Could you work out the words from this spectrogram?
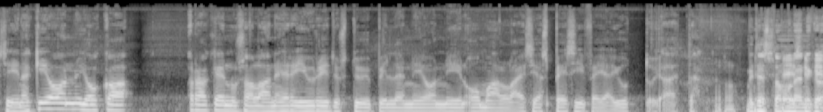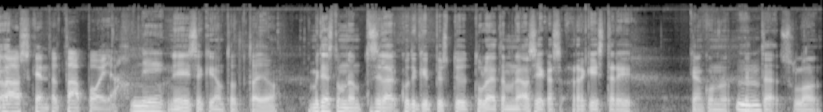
siinäkin on joka rakennusalan eri yritystyypille niin on niin omanlaisia spesifejä juttuja, että joo. Mites tommonen, niin kuin, laskentatapoja. niin, niin sekin on totta, joo. Miten tuommoinen, mutta siellä kuitenkin pystyy, tulee tämmöinen asiakasrekisteri, ikään kuin, mm. että sulla on,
